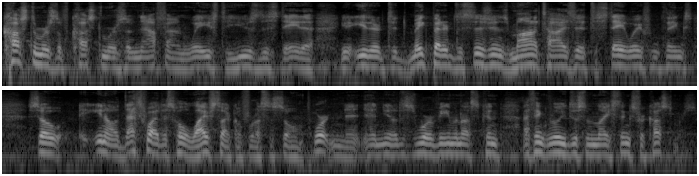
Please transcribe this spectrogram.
customers of customers have now found ways to use this data you know, either to make better decisions monetize it to stay away from things. So you know that's why this whole life cycle for us is so important. And, and you know this is where Veeam and us can I think really do some nice things for customers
